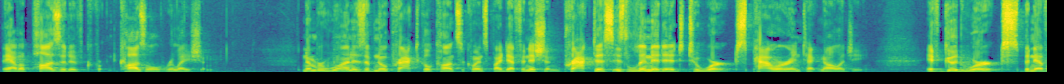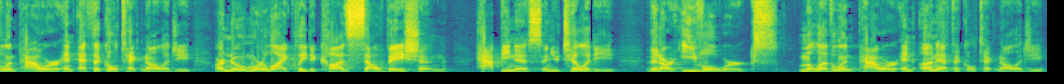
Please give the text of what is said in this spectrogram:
they have a positive causal relation. Number 1 is of no practical consequence by definition. Practice is limited to works, power, and technology. If good works, benevolent power, and ethical technology are no more likely to cause salvation, happiness, and utility than our evil works, malevolent power, and unethical technology,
